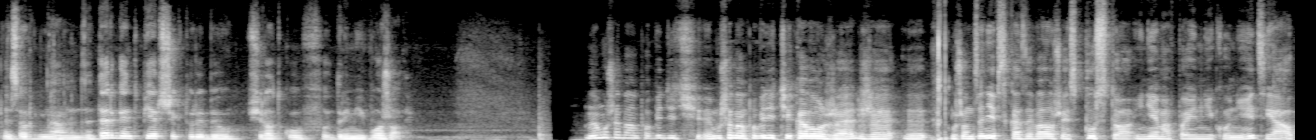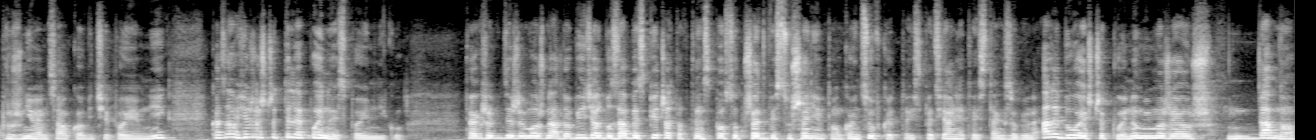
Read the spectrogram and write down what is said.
To jest oryginalny detergent, pierwszy, który był w środku w Dreamy włożony. No muszę wam powiedzieć, muszę wam powiedzieć ciekawą rzecz, że y, urządzenie wskazywało, że jest pusto i nie ma w pojemniku nic. Ja opróżniłem całkowicie pojemnik. Okazało się, że jeszcze tyle płynu jest w pojemniku. Także widzę, że można dobić albo zabezpiecza to w ten sposób przed wysuszeniem tą końcówkę. Tutaj specjalnie to jest tak zrobione. Ale było jeszcze płynu, mimo że ja już dawno,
